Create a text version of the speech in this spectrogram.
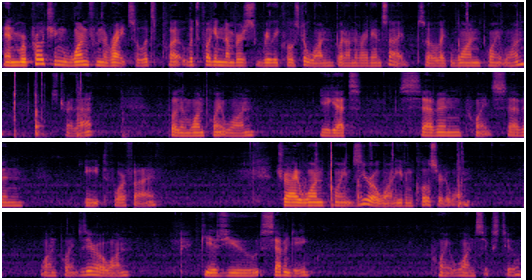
And we're approaching 1 from the right, so let's, pl let's plug in numbers really close to 1, but on the right-hand side. So like 1.1, let's try that. Plug in 1.1, you get 7.7845. Try 1.01, even closer to 1. 1.01 gives you 70.162.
